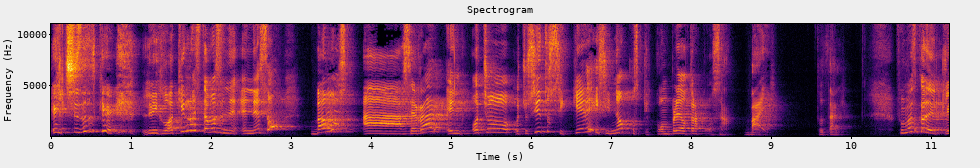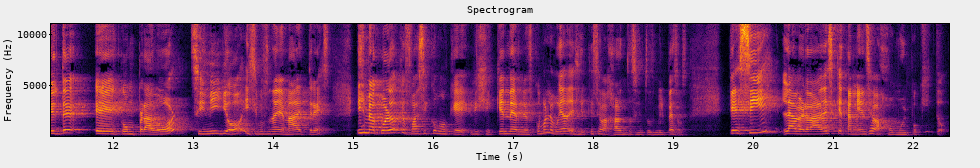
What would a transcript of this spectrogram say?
el chiste es que le dijo, aquí no estamos en, en eso, vamos a cerrar en 8, 800 si quiere, y si no, pues que compre otra cosa. Bye. Total. Fuimos con el cliente eh, comprador, Sin y yo, hicimos una llamada de tres. Y me acuerdo que fue así como que dije, qué nervios, ¿cómo le voy a decir que se bajaron 200 mil pesos? Que sí, la verdad es que también se bajó muy poquito.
